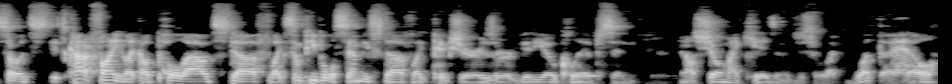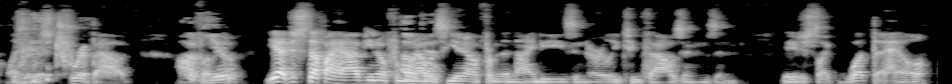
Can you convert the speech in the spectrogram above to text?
so it's it's kind of funny. Like I'll pull out stuff. Like some people will send me stuff like pictures or video clips, and and I'll show my kids, and they just are like, "What the hell?" Like they just trip out off Of of you? it. Yeah, just stuff I have, you know, from when I was, you know, from the '90s and early 2000s, and they're just like, "What the hell?"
